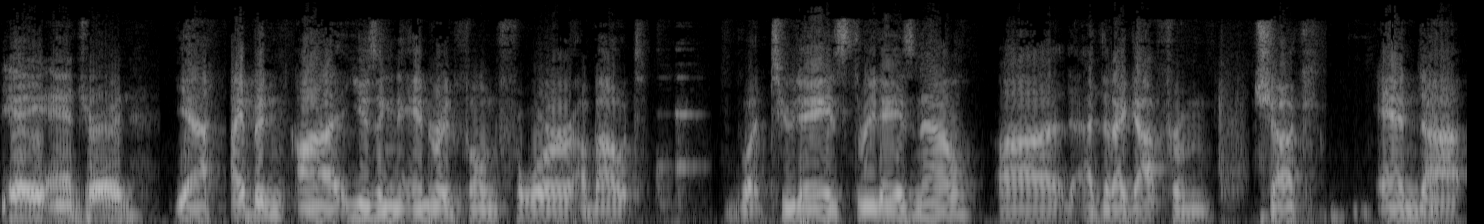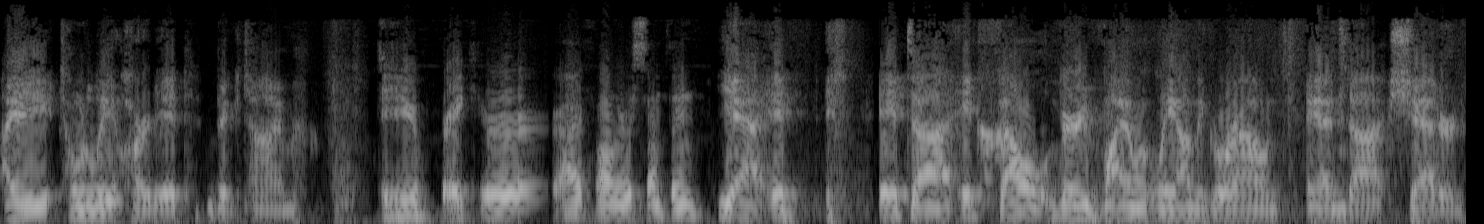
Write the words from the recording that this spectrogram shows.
Yay, Android. Yeah, I've been uh, using an Android phone for about what two days, three days now uh, that I got from Chuck, and uh, I totally hard it big time. Did you break your iPhone or something? Yeah, it it uh, it fell very violently on the ground and uh, shattered.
